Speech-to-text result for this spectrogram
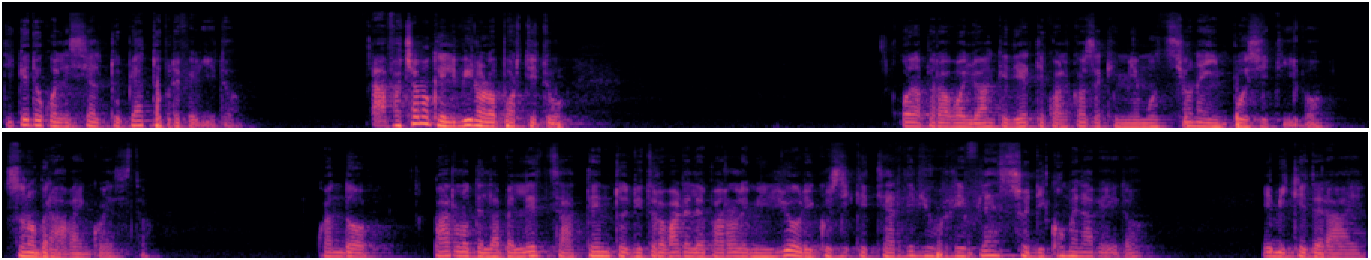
ti chiedo quale sia il tuo piatto preferito. Ah, facciamo che il vino lo porti tu. Ora però voglio anche dirti qualcosa che mi emoziona in positivo. Sono brava in questo. Quando Parlo della bellezza, tento di trovare le parole migliori così che ti arrivi un riflesso di come la vedo. E mi chiederai,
